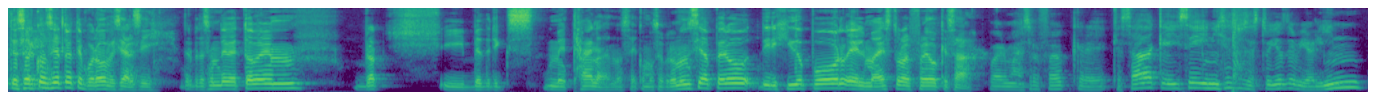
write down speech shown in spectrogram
Tercer concierto de temporada oficial, sí. Interpretación de Beethoven, Brock y Bedrix Metana, no sé cómo se pronuncia, pero dirigido por el maestro Alfredo Quesada. Por el maestro Alfredo Quesada, que dice, inicia sus estudios de violín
